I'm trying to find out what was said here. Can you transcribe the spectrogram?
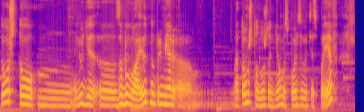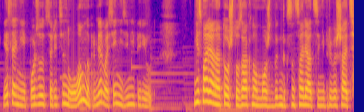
то, что люди э, забывают, например, э, о том, что нужно днем использовать SPF, если они пользуются ретинолом, например, в осенне-зимний период. Несмотря на то, что за окном может быть индекс инсоляции не превышать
